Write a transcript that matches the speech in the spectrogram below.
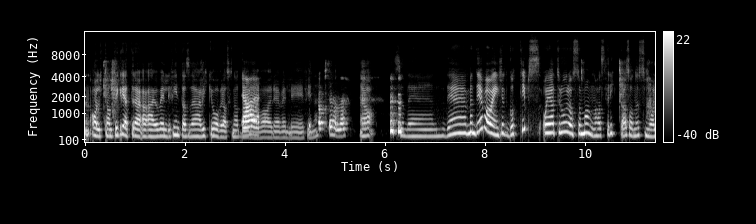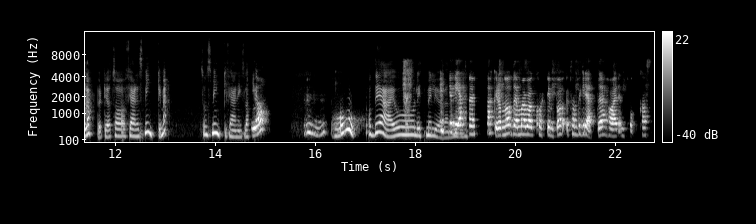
men alt tante Grete er, er jo veldig fint. altså Det er jo ikke overraskende at de Ja, dere var eh, veldig fine. Opp til henne. Ja, så det, det, Men det var jo egentlig et godt tips. Og jeg tror også mange har strikka sånne små lapper til å ta, fjerne sminke med. Som sminkefjerningslapper. Ja. Mhm. Oh. Og det er jo litt Ikke vet hvem vi snakker om nå, det må jeg bare kort innpå. Tante Grete har en podkast,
